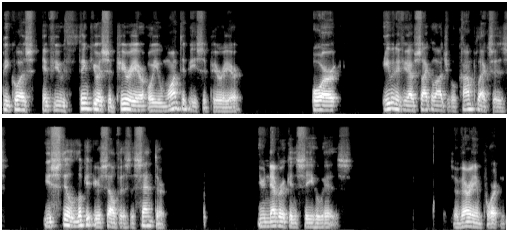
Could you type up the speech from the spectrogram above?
Because if you think you're superior or you want to be superior, or even if you have psychological complexes, you still look at yourself as the center. You never can see who is. So, very important.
